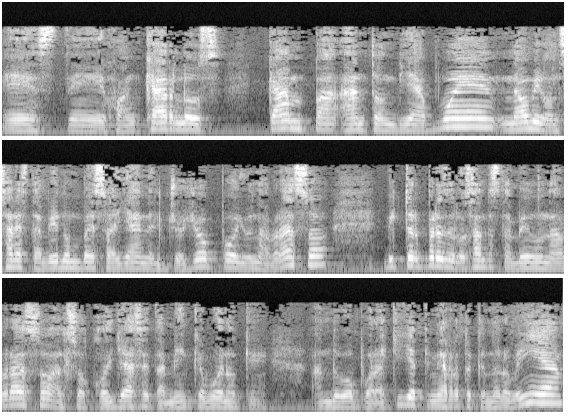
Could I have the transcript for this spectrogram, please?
este, Juan Carlos Campa, Anton Diabuen, Naomi González también un beso allá en el Yoyopo y un abrazo, Víctor Pérez de los Santos también un abrazo, al Socoyase también, qué bueno que anduvo por aquí, ya tenía rato que no lo veía,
